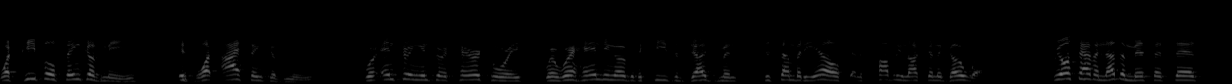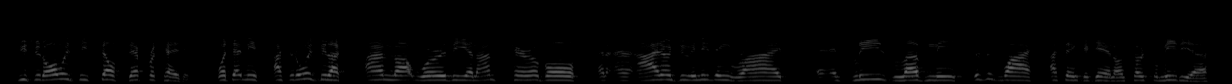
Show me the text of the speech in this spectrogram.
what people think of me is what I think of me, we're entering into a territory where we're handing over the keys of judgment to somebody else, and it's probably not going to go well. We also have another myth that says you should always be self deprecating. What that means, I should always be like, I'm not worthy and I'm terrible and, and I don't do anything right and please love me. This is why I think, again, on social media,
